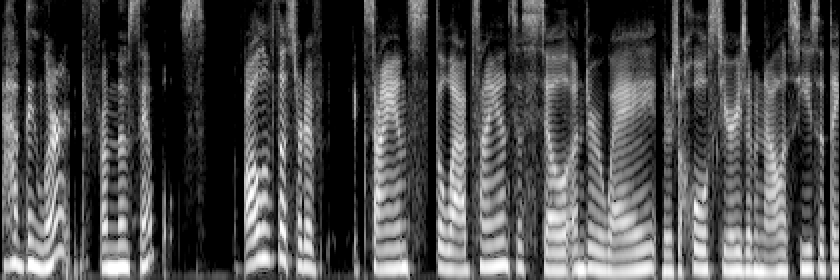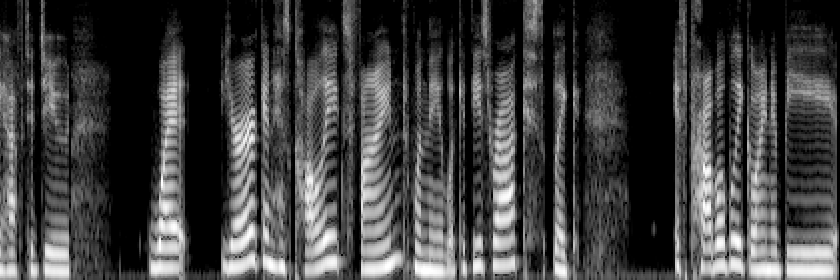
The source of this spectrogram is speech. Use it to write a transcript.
have they learned from those samples? All of the sort of science, the lab science is still underway. There's a whole series of analyses that they have to do. What Jörg and his colleagues find when they look at these rocks, like it's probably going to be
